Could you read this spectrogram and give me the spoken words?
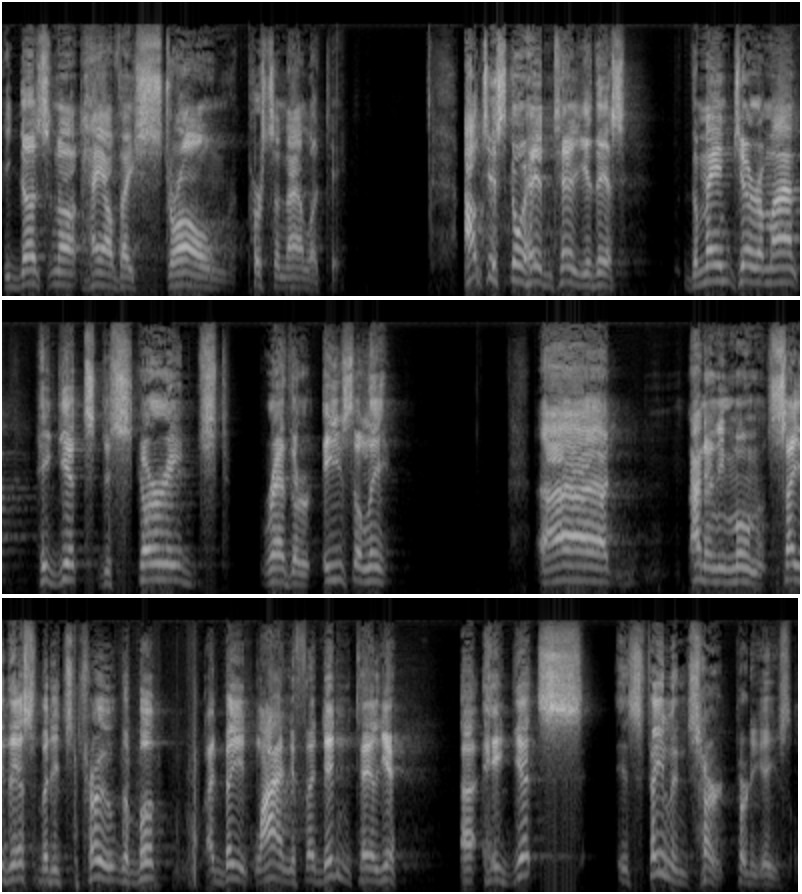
He does not have a strong personality. I'll just go ahead and tell you this. The man Jeremiah, he gets discouraged rather easily. I, I don't even want to say this, but it's true. The book I'd be lying if I didn't tell you, uh, he gets his feelings hurt pretty easily.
